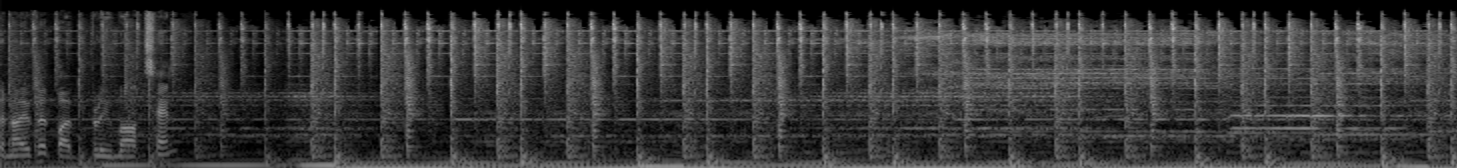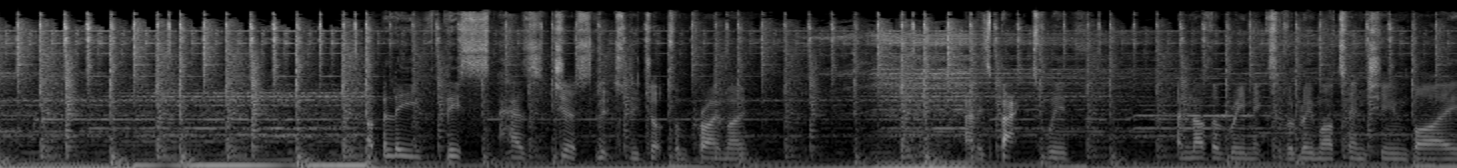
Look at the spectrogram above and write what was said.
Supernova by Blu Mar Ten. I believe this has just literally dropped on promo and is backed with another remix of a Blu Mar Ten tune by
